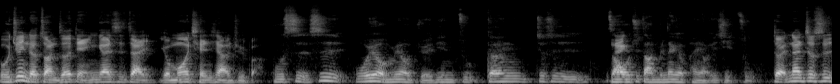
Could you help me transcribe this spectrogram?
我觉得你的转折点应该是在有没有签下去吧？不是，是我有没有决定住，跟就是找我去当兵那个朋友一起住。对，那就是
